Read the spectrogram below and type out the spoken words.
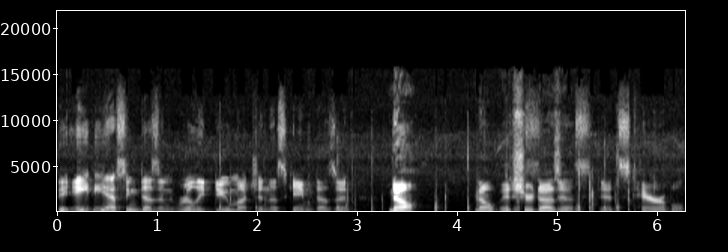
The ADSing doesn't really do much in this game, does it? No, nope, it sure doesn't. It's, it's terrible.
